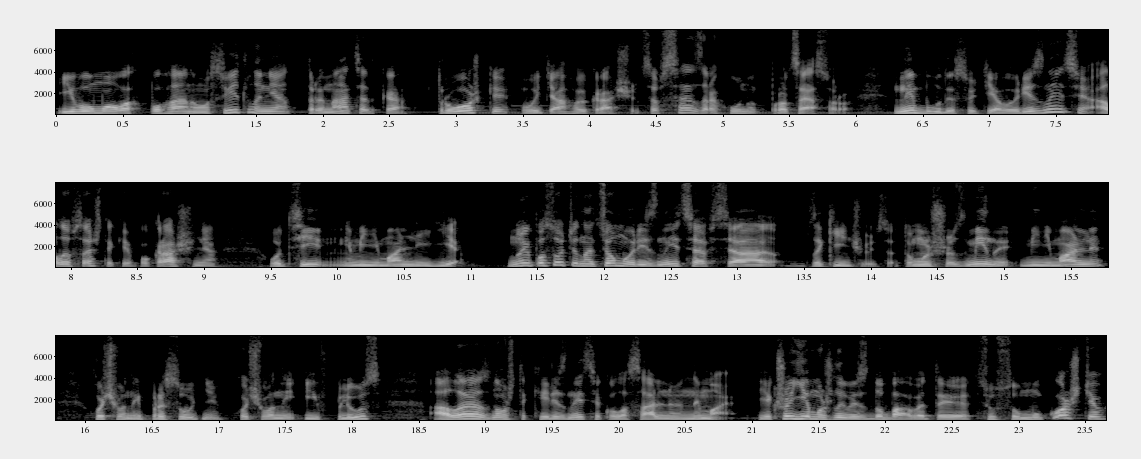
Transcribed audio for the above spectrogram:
І в умовах поганого освітлення 13-ка трошки витягує краще. Це все за рахунок процесору. Не буде суттєвої різниці, але все ж таки покращення оці мінімальні є. Ну і по суті на цьому різниця вся закінчується, тому що зміни мінімальні, хоч вони присутні, хоч вони і в плюс, але знову ж таки різниці колосальної немає. Якщо є можливість додати цю суму коштів,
